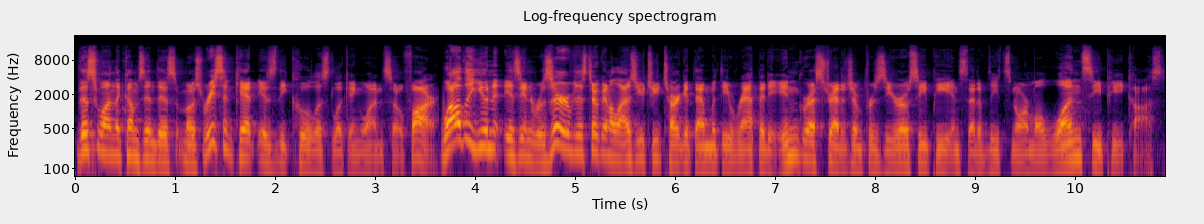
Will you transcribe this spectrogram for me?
this one that comes in this most recent kit is the coolest looking one so far. While the unit is in reserve, this token allows you to target them with the rapid ingress stratagem for 0 CP instead of its normal 1 CP cost,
